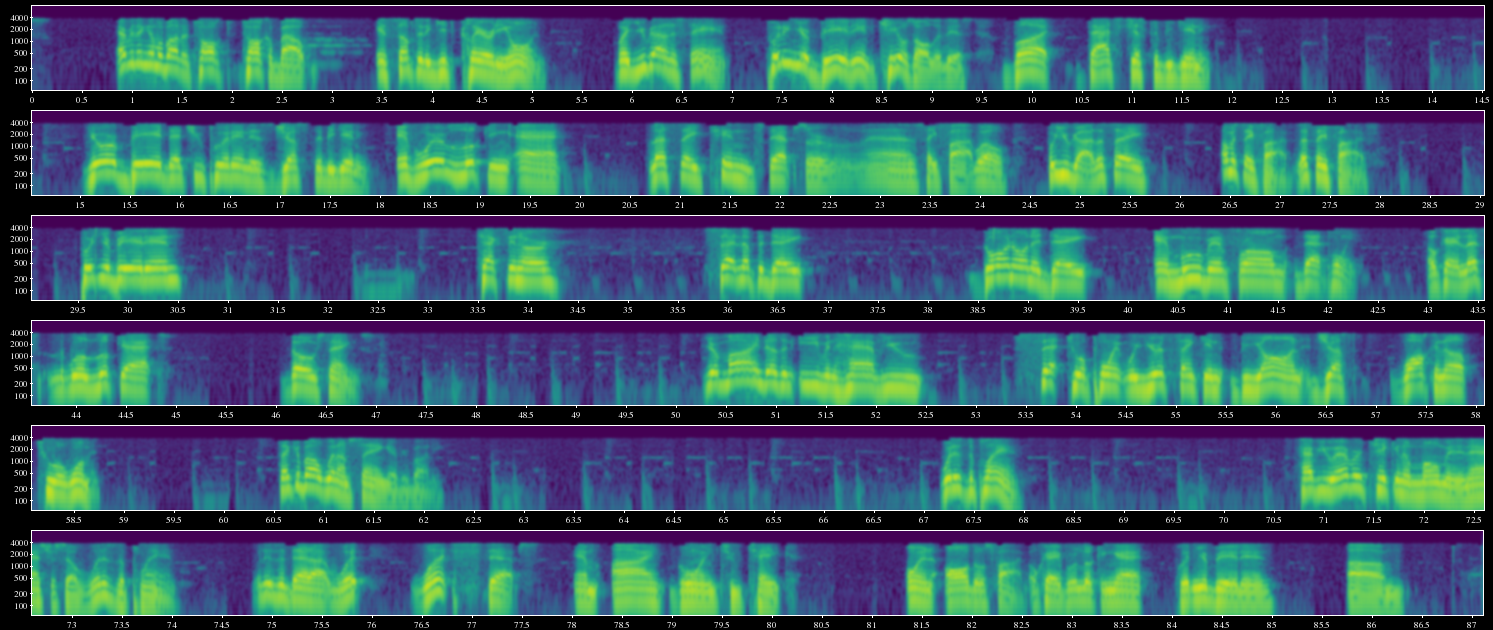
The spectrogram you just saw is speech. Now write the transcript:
Everything I'm about to talk talk about is something to get clarity on. But you got to understand, putting your bid in kills all of this. But that's just the beginning. Your bid that you put in is just the beginning. If we're looking at, let's say, 10 steps or eh, say five. Well, for you guys, let's say, I'm going to say five. Let's say five. Putting your bid in, texting her, setting up the date, going on a date, and moving from that point. Okay, let's we'll look at those things. Your mind doesn't even have you set to a point where you're thinking beyond just walking up to a woman. Think about what I'm saying, everybody. What is the plan? Have you ever taken a moment and asked yourself, what is the plan? What is it that I what what steps am I going to take on all those five? Okay, if we're looking at putting your bid in, um,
